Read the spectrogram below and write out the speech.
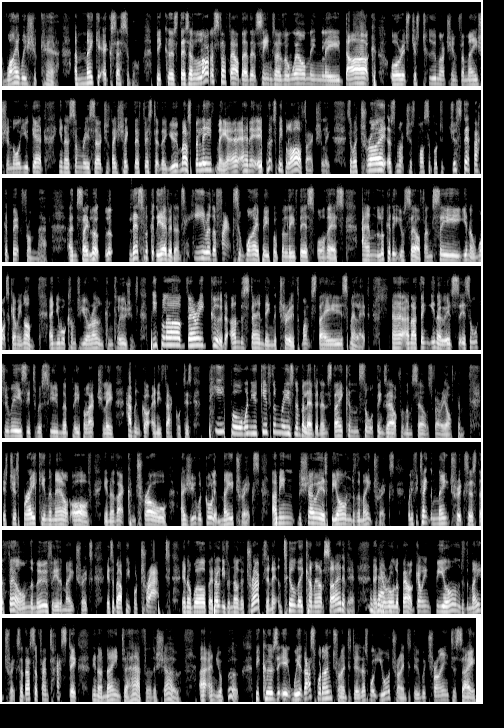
why we should care and make it accessible because there's a lot of stuff out there that seems overwhelmingly dark or it's just too much information or you get you know some researchers they shake their fist at the you must believe me and it, it puts people off actually. So i try as much as possible to just step back a bit from that and say look look let's look at the evidence. Here are the facts of why people believe this or this, and look at it yourself and see, you know, what's going on, and you will come to your own conclusions. People are very good at understanding the truth once they smell it, uh, and I think you know it's it's all too easy to assume that people actually haven't got any faculties. People, when you give them reasonable evidence, they can sort things out for themselves very often. It's just breaking them out of, you know, that control as you would call it, matrix. I mean, the show is beyond the matrix. Well, if you take the matrix as the film, the movie, the matrix, it's about people trapped in a world they don't even know they're trapped in it until they come outside of it. Exactly. And you're all about going beyond the matrix. So that's a fantastic, you know, name to have for the show uh, and your book because it we that's what I'm trying to do. That's what you're trying to do. We're trying to say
